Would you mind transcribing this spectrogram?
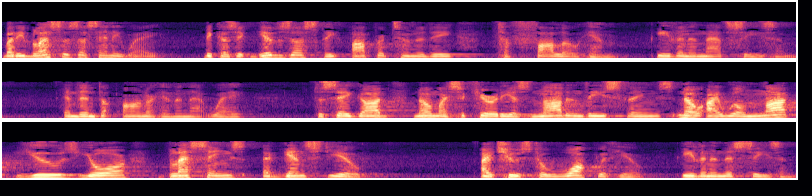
but he blesses us anyway because it gives us the opportunity to follow him even in that season and then to honor him in that way to say, God, no, my security is not in these things. No, I will not use your blessings against you. I choose to walk with you, even in this season.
